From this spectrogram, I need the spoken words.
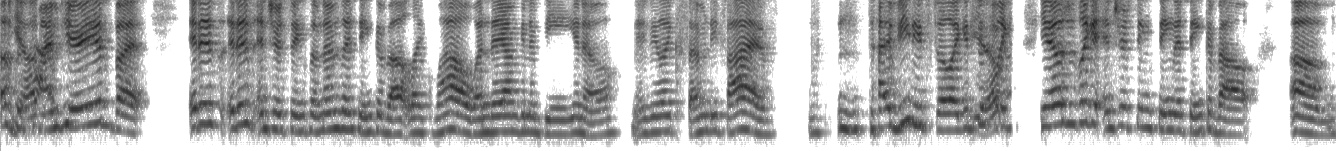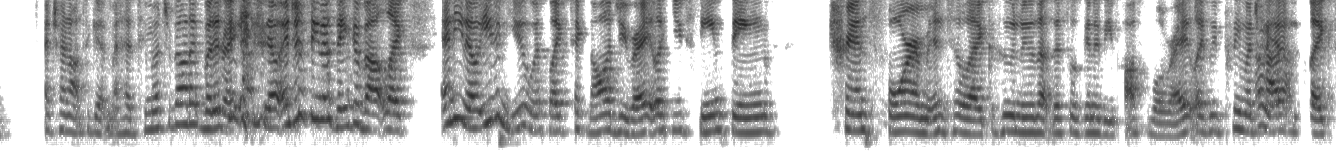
of yeah. the time period. But it is it is interesting. Sometimes I think about like, wow, one day I'm gonna be, you know, maybe like 75 with diabetes still. Like it's just yep. like, you know, it's just like an interesting thing to think about. Um, I try not to get in my head too much about it, but it's right. just you know interesting to think about like, and you know, even you with like technology, right? Like you've seen things transform into like who knew that this was going to be possible, right? Like we pretty much oh, have yeah. like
